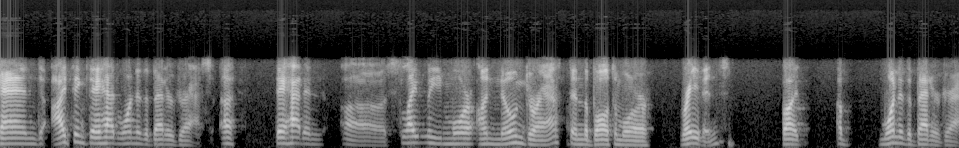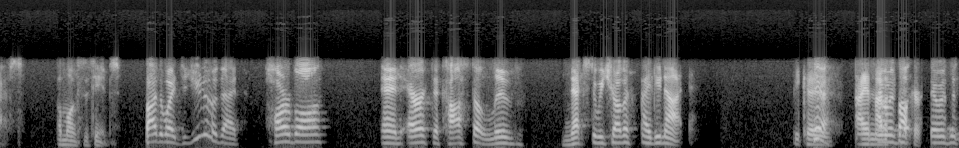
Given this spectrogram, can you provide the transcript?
And I think they had one of the better drafts. Uh, they had an uh, slightly more unknown draft than the Baltimore Ravens, but a, one of the better drafts amongst the teams. By the way, did you know that Harbaugh and Eric DeCosta live next to each other? I do not, because Yeah. I am not there a was stalker. there was a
